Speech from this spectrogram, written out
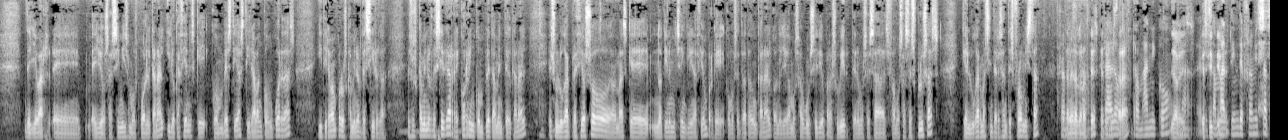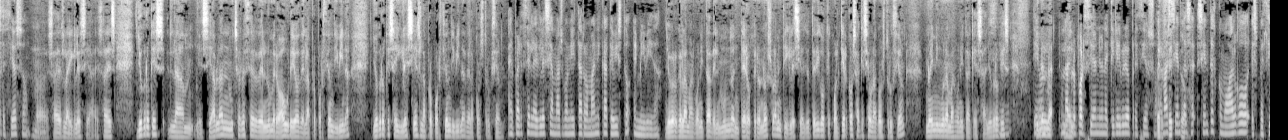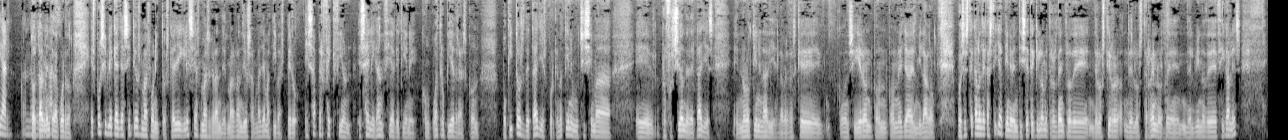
de llevar eh, ellos a sí mismos por el canal, y lo que hacían es que con bestias tiraban con cuerdas y tiraban por los caminos de Sirga. Esos caminos de Sirga recorren completamente el canal. Es un lugar precioso, además que no tiene mucha inclinación, porque como se trata de un canal, cuando llegamos a algún sitio para subir, tenemos esas famosas esclusas, que el lugar más interesante es Fromista, también lo conoces, que claro, te gustará. románico. Ya ves, la- el San. Martín de Fromista, precioso. No, esa es la iglesia, esa es. Yo creo que es la. eh, Se hablan muchas veces del número áureo, de la proporción divina. Yo creo que esa iglesia es la proporción divina de la construcción. Me parece la iglesia más bonita románica que he visto en mi vida. Yo creo que es la más bonita del mundo entero, pero no solamente iglesia. Yo te digo que cualquier cosa que sea una construcción, no hay ninguna más bonita que esa. Yo creo que es. Tiene tiene un- la- una la- proporción y un equilibrio precioso. Además, Perfecto. sientes, sientes como algo especial. Cuando Totalmente de acuerdo. Es posible que haya sitios más bonitos, que haya iglesias más grandes, más grandiosas, más llamativas, pero esa perfección, esa elegancia que tiene, con cuatro piedras, con poquitos detalles, porque no tiene muchísima eh, profusión de detalles, eh, no lo tiene nadie. La verdad es que consiguieron con, con ella el milagro. Pues este canal de Castilla tiene 27 kilómetros dentro de, de los, de los terrenos de- del vino de Cigales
